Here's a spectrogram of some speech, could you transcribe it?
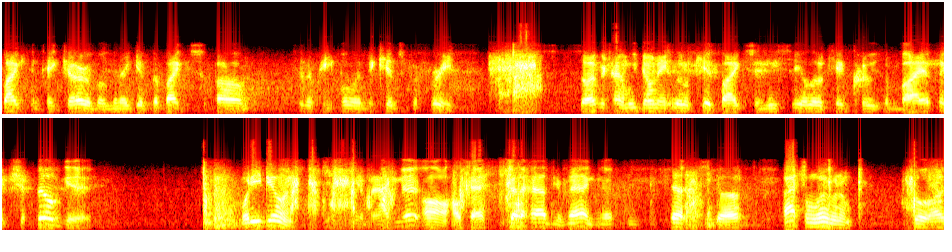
bikes and take care of them, and they give the bikes um, to the people and the kids for free. So every time we donate little kid bikes and we see a little kid cruising by, it makes you feel good. What are you doing? Your magnet. Oh, okay. You gotta have your magnet check stuff. That's aluminum. Cool, I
